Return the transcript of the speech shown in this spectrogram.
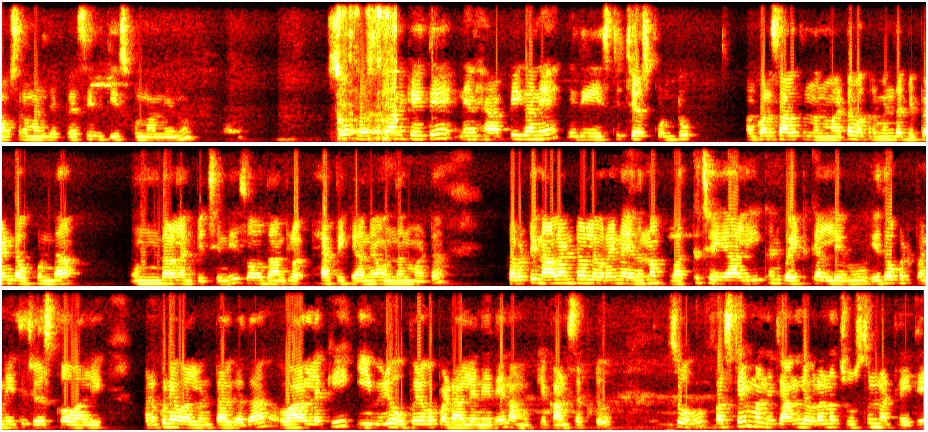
అవసరం అని చెప్పేసి ఇది తీసుకున్నాను నేను. సో ప్రస్తుతానికైతే నేను హ్యాపీగానే ఇది స్టిచ్ చేసుకుంటూ కొనసాగుతుందనమాట ఒకరి మీద డిపెండ్ అవ్వకుండా ఉండాలనిపించింది. సో దాంట్లో హ్యాపీగానే ఉందన్నమాట. కాబట్టి నాలాంటి వాళ్ళు ఎవరైనా ఏదన్నా వర్క్ చేయాలి కానీ బయటకు వెళ్ళలేము. ఏదో ఒకటి పని అయితే చేసుకోవాలి. అనుకునే వాళ్ళు ఉంటారు కదా వాళ్ళకి ఈ వీడియో ఉపయోగపడాలి అనేదే నా ముఖ్య కాన్సెప్ట్ సో ఫస్ట్ టైం మన ఛానల్ ఎవరైనా చూస్తున్నట్లయితే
